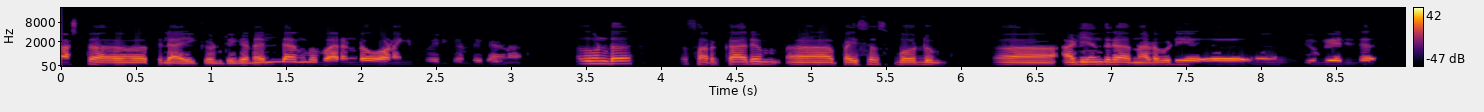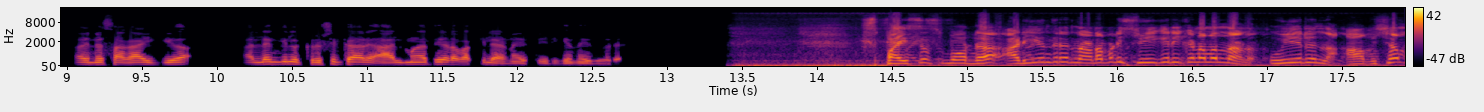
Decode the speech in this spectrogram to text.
നഷ്ടത്തിലായിക്കൊണ്ടിരിക്കുകയാണ്. എല്ലാം വരണ്ട് ഉണങ്ങിപ്പോയിരിക്കൊണ്ടിരിക്കുകയാണ്. അതുകൊണ്ട് സർക്കാരും പൈസസ് ബോർഡും അടിയന്തര നടപടി രൂപീകരിച്ച് അതിനെ സഹായിക്കുക. അല്ലെങ്കിൽ കൃഷിക്കാർ ആത്മഹത്യയുടെ വക്കിലാണ് എത്തിയിരിക്കുന്നത് ഇതുവരെ. സ്പൈസസ് ബോർഡ് അടിയന്തര നടപടി സ്വീകരിക്കണമെന്നാണ് ഉയരുന്ന ആവശ്യം.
